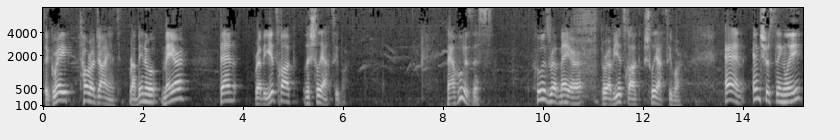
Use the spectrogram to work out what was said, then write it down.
The great Torah giant, Rabbeinu Meir ben Rabbi Yitzchak, the Shliach Tzibor. Now, who is this? Who is Reb Meir, the Rabbi Yitzchak, Shliach Tzibor? And interestingly,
